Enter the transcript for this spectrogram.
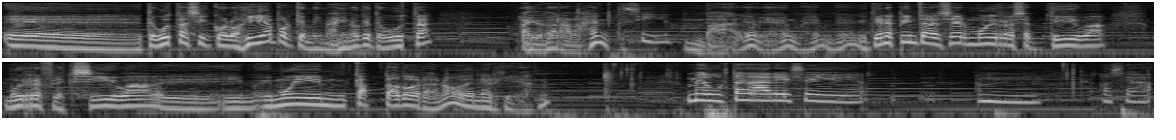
Eh, ¿Te gusta psicología? Porque me imagino que te gusta ayudar a la gente. sí. Vale, bien, bien, bien. Y tienes pinta de ser muy receptiva, muy reflexiva y, y- y muy captadora, ¿no? De energías, ¿no? Me gusta dar ese... mm, o sea,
